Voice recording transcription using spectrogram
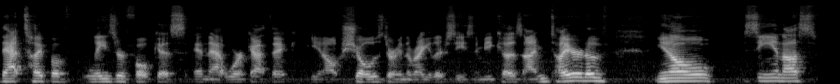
that type of laser focus and that work ethic, you know, shows during the regular season because I'm tired of, you know, seeing us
